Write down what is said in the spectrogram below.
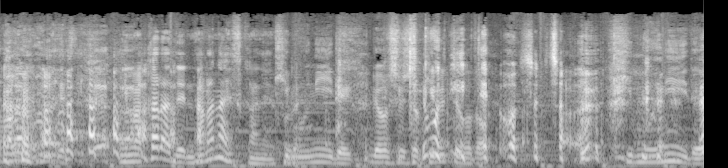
から今からでならないですかねキム2 で領収書切るってこと。キム2で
